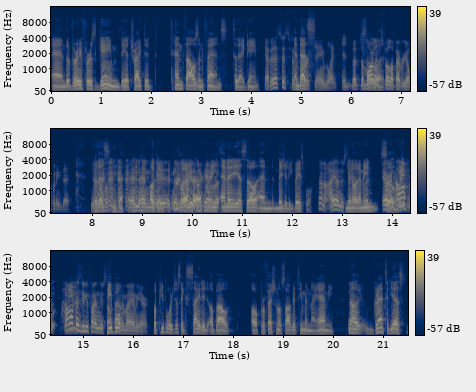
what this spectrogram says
and the very first game they attracted ten thousand fans to that game. Yeah, but that's just for And the that's- first game. Like it- the, the so Marlins what? fill up every opening day. But that's yeah. and then okay. it, it but you're matter for the comparing rest of the year. NASL and Major League Baseball. No, no, I understand. You know what I mean? Aaron, So- how What often, what do you often do you find yourself People- down in Miami, Aaron? but people were just excited about a professional soccer team in Miami. Now, granted, yes,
